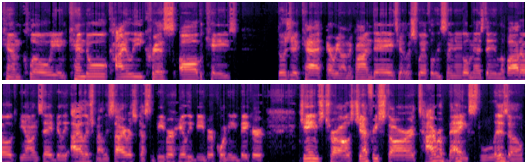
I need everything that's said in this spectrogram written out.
Kim, Khloe, and Kendall, Kylie, Kris, all the K's. Doja Cat, Ariana Grande, Taylor Swift, Selena Gomez, Demi Lovato, Beyonce, Billie Eilish, Miley Cyrus, Justin Bieber, Hailey Bieber, Courtney Baker, James Charles, Jeffree Star, Tyra Banks, Lizzo,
